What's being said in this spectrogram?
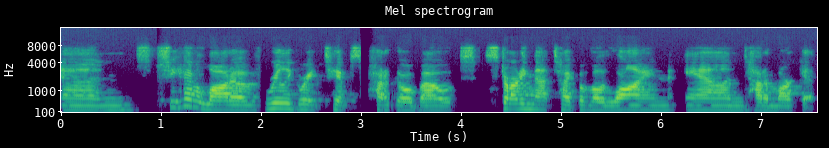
And she had a lot of really great tips how to go about starting that type of a line and how to market.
